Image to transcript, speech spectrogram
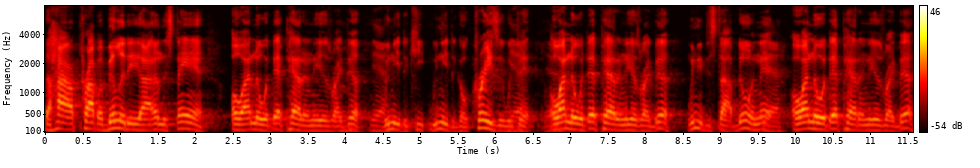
the higher probability I understand. Oh, I know what that pattern is right there. Yeah. We need to keep we need to go crazy with Yeah, that. yeah. Oh, I know what that pattern is right there. We need to stop doing that. Oh, I know what that pattern is right there.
